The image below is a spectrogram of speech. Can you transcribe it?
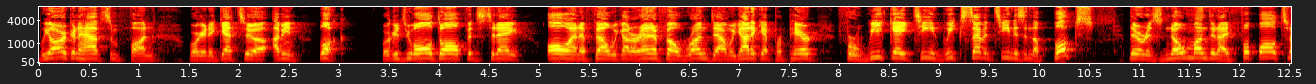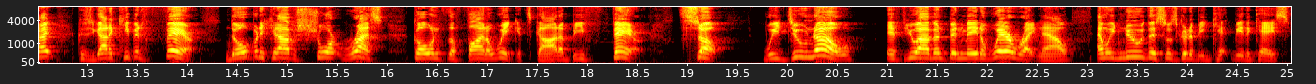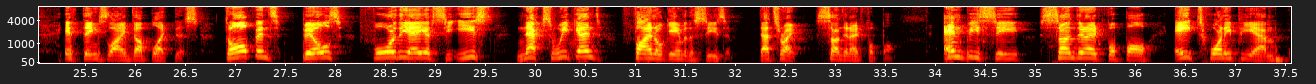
We are going to have some fun. We're going to get to, I mean, look, we're going to do all Dolphins today, all NFL. We got our NFL rundown. We got to get prepared for week 18. Week 17 is in the books. There is no Monday Night Football tonight because you got to keep it fair. Nobody can have a short rest going into the final week. It's got to be fair. So, we do know, if you haven't been made aware right now, and we knew this was going to be, be the case if things lined up like this Dolphins, Bills for the AFC East next weekend, final game of the season. That's right, Sunday Night Football. NBC, Sunday Night Football, 8:20 p.m.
